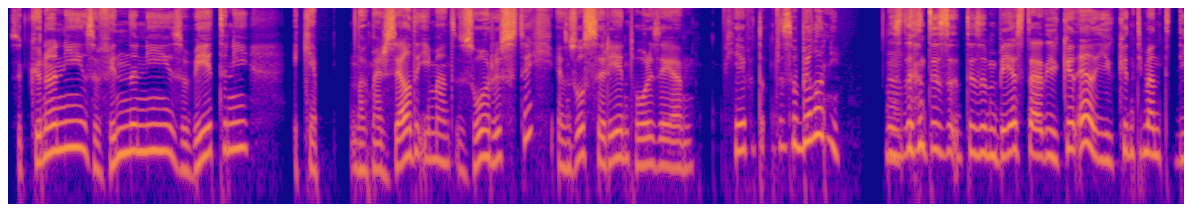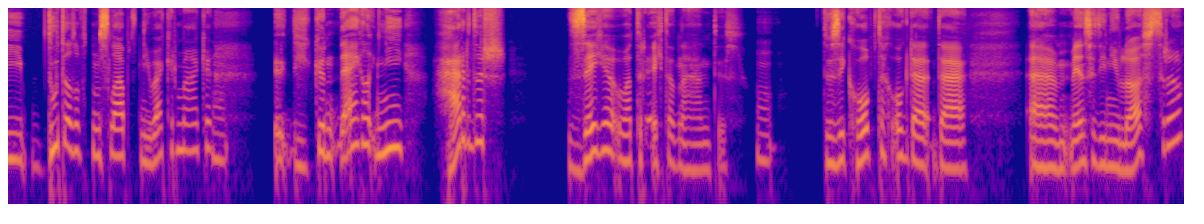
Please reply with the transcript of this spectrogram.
ze kunnen niet, ze vinden niet, ze weten niet. Ik heb nog maar zelden iemand zo rustig en zo sereen te horen zeggen: geef het op, dus we willen niet. Dus Ja. het, is, het is een beest. dat Je kunt, eh, je kunt iemand die doet alsof het hem slaapt niet wakker maken. Ja. Eh, Je kunt eigenlijk niet harder zeggen wat er echt aan de hand is. Dus ik hoop toch ook dat, dat ehm, mensen die nu luisteren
